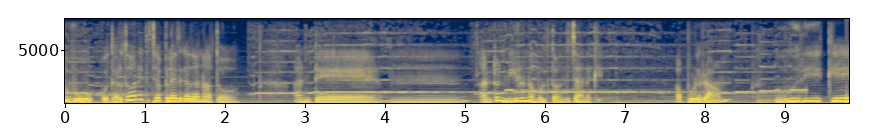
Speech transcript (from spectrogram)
నువ్వు కుదరదు అనేది చెప్పలేదు కదా నాతో? అంటే అంటూ నీళ్ళు నములుతోంది జానకి. అప్పుడు రామ్ ఊరికే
